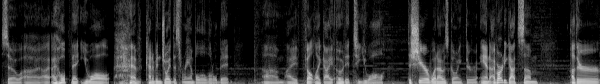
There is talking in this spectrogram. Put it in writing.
So uh, I, I, hope that you all have kind of enjoyed this ramble a little bit. Um, I felt like I owed it to you all to share what I was going through, and I've already got some other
